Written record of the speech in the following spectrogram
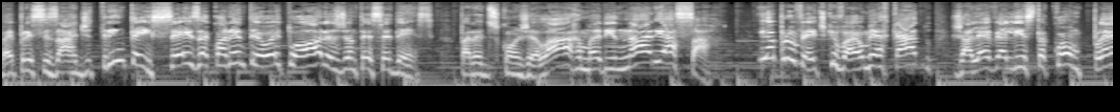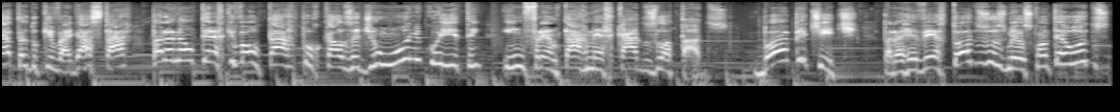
vai precisar de 36 a 48 horas de antecedência para descongelar, marinar e assar. E aproveite que vai ao mercado, já leve a lista completa do que vai gastar para não ter que voltar por causa de um único item e enfrentar mercados lotados. Bom apetite! Para rever todos os meus conteúdos,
